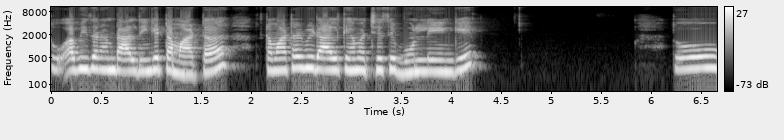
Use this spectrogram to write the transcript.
तो अब इधर हम डाल देंगे टमाटर टमाटर भी डाल के हम अच्छे से भून लेंगे। तो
